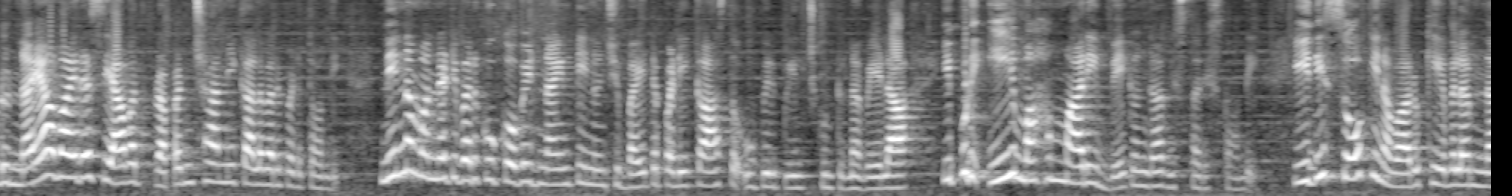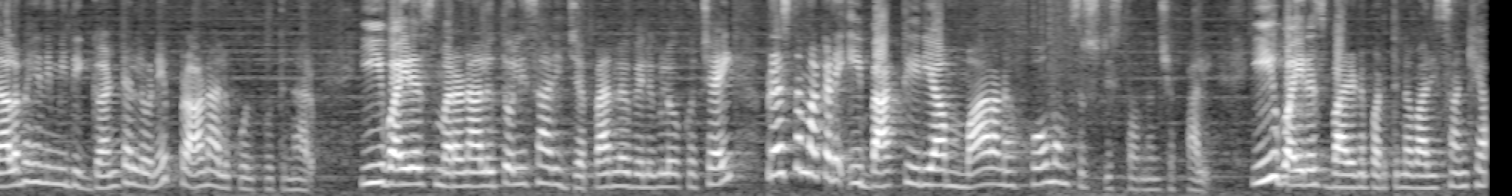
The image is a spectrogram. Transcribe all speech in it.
ఇప్పుడు నయా వైరస్ యావత్ ప్రపంచాన్ని కలవరపెడుతోంది. నిన్న మొన్నటి వరకు కోవిడ్ నైన్టీన్ నుంచి బయటపడి కాస్త ఊపిరి పీల్చుకుంటున్న వేళ ఇప్పుడు ఈ మహమ్మారి వేగంగా విస్తరిస్తోంది. ఇది సోకిన వారు కేవలం నలభై ఎనిమిది గంటల్లోనే ప్రాణాలు కోల్పోతున్నారు. ఈ వైరస్ మరణాలు తొలిసారి జపాన్లో వెలుగులోకి వచ్చాయి ప్రస్తుతం అక్కడ ఈ బ్యాక్టీరియా మారణ హోమం సృష్టిస్తోందని చెప్పాలి. ఈ వైరస్ బారిన పడుతున్న వారి సంఖ్య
